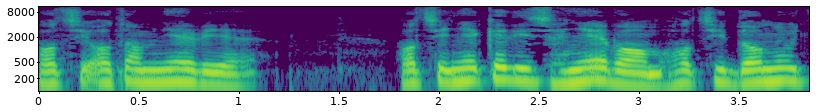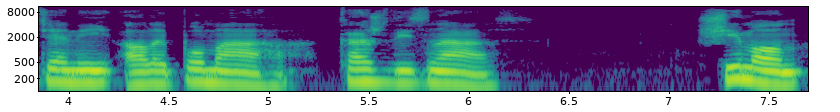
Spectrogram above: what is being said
hoci o tom nevie. Hoci niekedy s hnevom, hoci donútený, ale pomáha. Každý z nás. Šimon,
